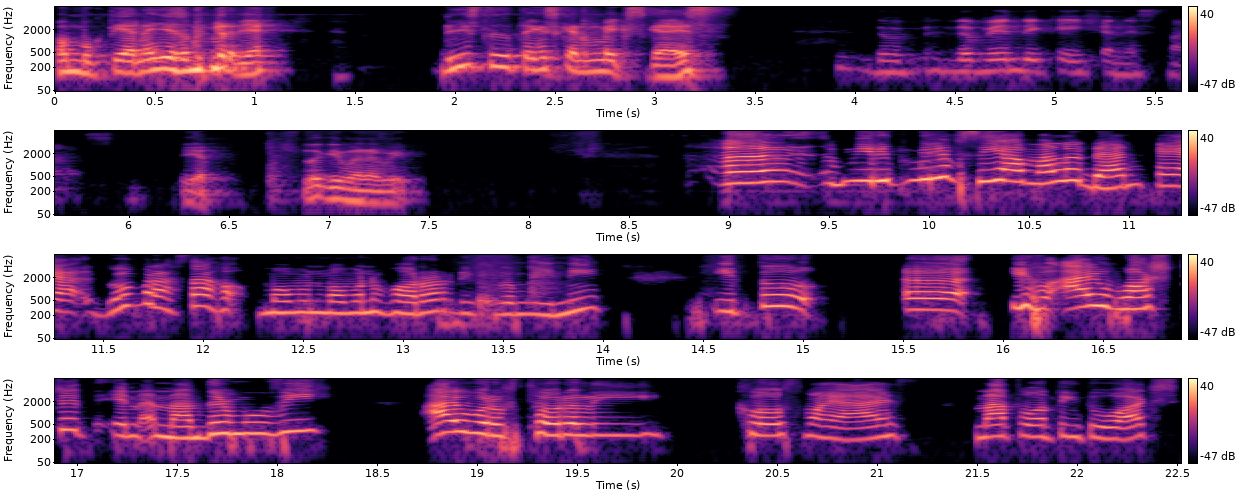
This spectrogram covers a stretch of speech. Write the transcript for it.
Pembuktian aja sebenarnya. These two things can mix guys. The, the vindication is nice. Yep. Lo gimana Mi? Uh, mirip-mirip sih sama lo dan. Kayak gue merasa momen-momen horor di film ini itu uh, if I watched it in another movie I would have totally closed my eyes, not wanting to watch.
